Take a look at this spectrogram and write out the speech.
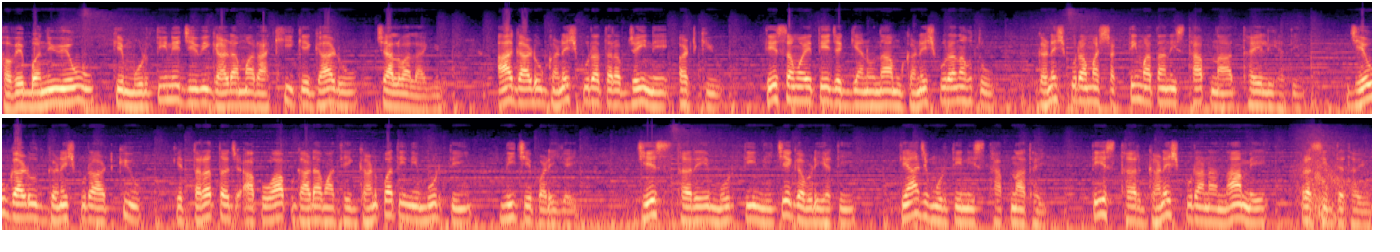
હવે બન્યું એવું કે મૂર્તિને જેવી ગાડામાં રાખી કે ગાડું ચાલવા લાગ્યું. આ ગાડું ગણેશપુરા તરફ જઈને અટક્યું. તે સમયે તે જગ્યાનું નામ ગણેશપુરા નહોતું. ગણેશપુરામાં શક્તિ માતાની સ્થાપના થયેલી હતી. જેવું ગાડું ગણેશપુરા અટક્યું કે તરત જ આપોઆપ ગાડામાંથી ગણપતિની મૂર્તિ નીચે પડી ગઈ. જે સ્થળે મૂર્તિ નીચે ગબડી હતી, ત્યાં જ મૂર્તિની સ્થાપના થઈ. તે સ્થળ ગણેશપુરાના નામે પ્રસિદ્ધ થયું.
